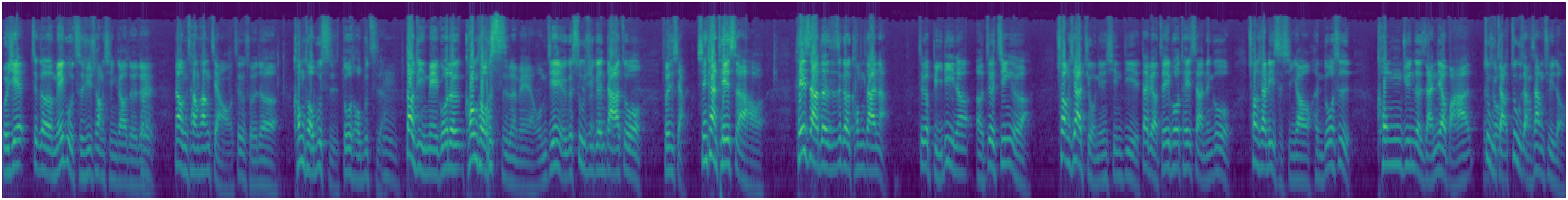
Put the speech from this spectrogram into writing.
伟捷这个美股持续创新高，对不对？对。那我们常常讲哦，这个所谓的空头不死，多头不止啊。嗯。到底美国的空头死了没有？我们今天有一个数据跟大家做分享。先看 Tesla 好了。Tesla 的这个空单啊，这个比例呢，呃，这个金额啊，创下九年新低，代表这一波 Tesla 能够创下历史新高，很多是空军的燃料把它助长助长上去的、哦。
